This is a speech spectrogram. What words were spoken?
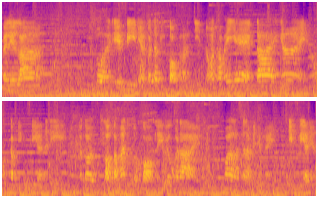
ไปเลนล่าง ตัวเอฟี่เนี่ยก็จะมีเกาะพลังจิตเนาะทำให้แยกได้ง่ายเนาะกับนิวเฟียนั่นเอง แล้วก็เราสามารถดูตรงกรอบเลเวลก็ได้ ว่าลักษณะเป็นยังไงนิวเฟียเนี่ย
